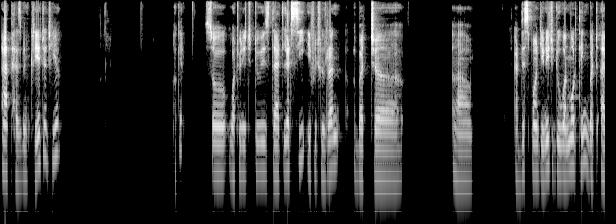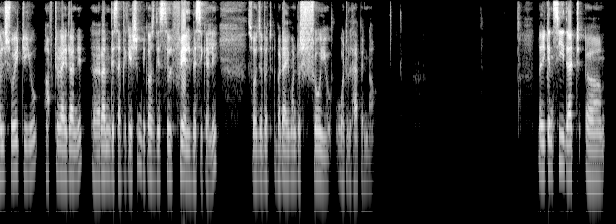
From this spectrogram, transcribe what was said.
app has been created here. Okay so what we need to do is that let's see if it will run but uh, uh, at this point you need to do one more thing but I will show it to you after I run it uh, run this application because this will fail basically. So but, but I want to show you what will happen now. Now you can see that um,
